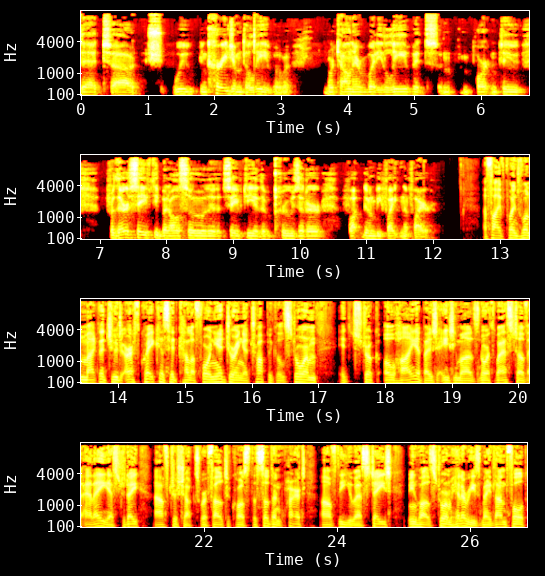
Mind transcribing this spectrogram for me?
that uh, sh- we encourage them to leave. We're, telling everybody to leave. It's important to for their safety, but also the safety of the crews that are going to be fighting the fire. A 5.1 magnitude earthquake has hit California during a tropical storm. It struck Ojai about 80 miles northwest of LA yesterday. Aftershocks were felt across the southern part of the US state. Meanwhile, Storm Hilary's made landfall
